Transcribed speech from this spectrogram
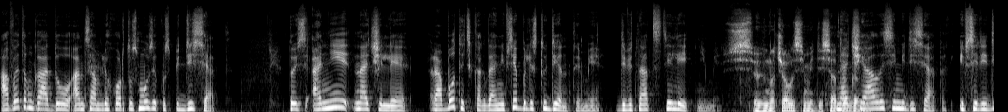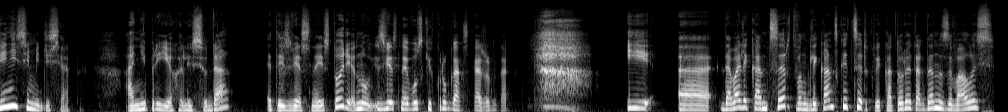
а в этом году ансамблю Хортус Музыкус 50. То есть они начали работать, когда они все были студентами, 19-летними. Начало 70-х Начало 70-х. И в середине 70-х они приехали сюда. Это известная история, ну, известная в узких кругах, скажем так. И э, давали концерт в англиканской церкви, которая тогда называлась...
